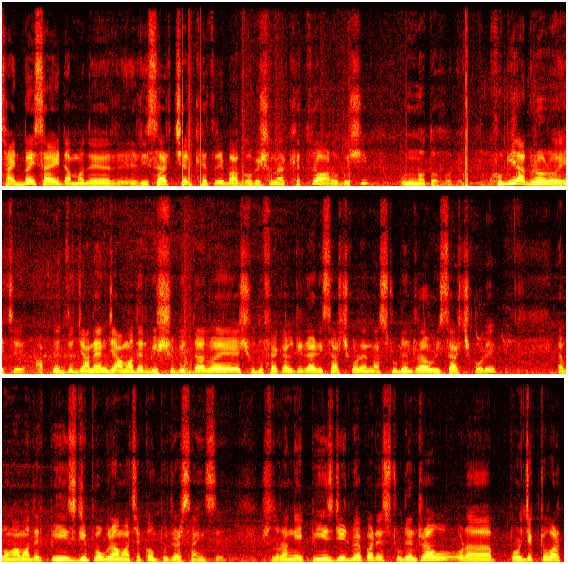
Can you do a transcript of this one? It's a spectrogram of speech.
সাইড বাই সাইড আমাদের রিসার্চের ক্ষেত্রে বা গবেষণার ক্ষেত্রেও আরও বেশি উন্নত হবে। খুবই আগ্রহ রয়েছে। আপনি তো জানেন যে আমাদের বিশ্ববিদ্যালয়ে শুধু ফ্যাকাল্টিরা রিসার্চ করে না স্টুডেন্টরাও রিসার্চ করে এবং আমাদের পিএইচডি প্রোগ্রাম আছে কম্পিউটার সায়েন্সে সুতরাং এই পিএইচডির ব্যাপারে স্টুডেন্টরাও ওরা প্রজেক্ট ওয়ার্ক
